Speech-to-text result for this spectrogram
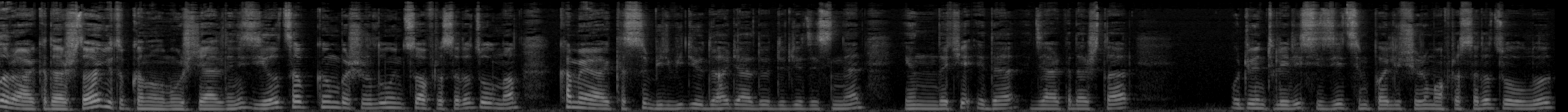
Merhabalar arkadaşlar YouTube kanalıma hoş geldiniz. Yalı Tapkın başarılı oyuncusu Afra Saracoğlu'ndan kamera arkası bir video daha geldi ödül gecesinden. Yanındaki Eda Ece arkadaşlar. O görüntüleri sizi için paylaşıyorum. Afra Saracoğlu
